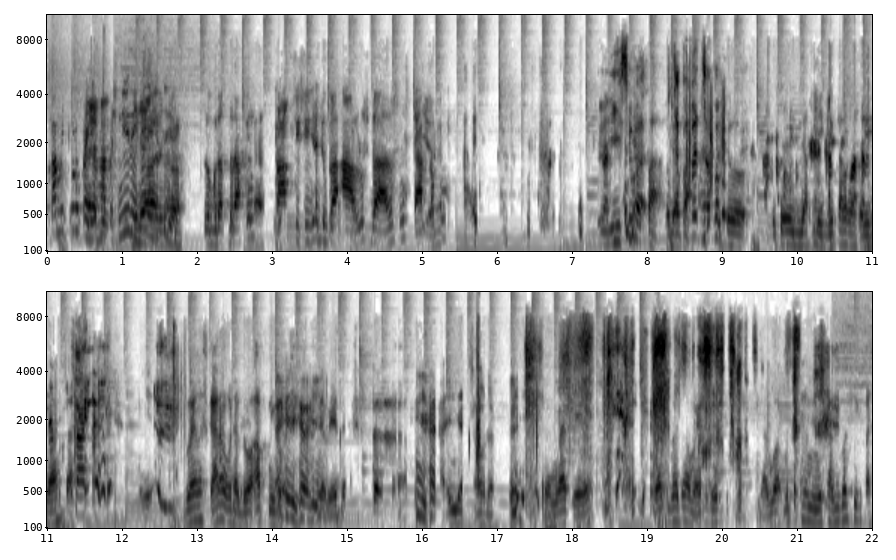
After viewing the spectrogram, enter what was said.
kami tuh lu pegang HP sendiri kan gitu ya. lu gerak-gerakin transisinya juga halus dah halus nih cakep Iya. Isu, Udah Pak. pak, udah pak. Cepet. Itu itu jejak digital nggak usah dibahas. Gue yang sekarang udah grow up nih bos. iya iya Udah beda. Iya. Anjay, Oh, udah. keren banget ya. Banget gue tuh sama SD. Nah gue, gue kayak menyesal juga sih pas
